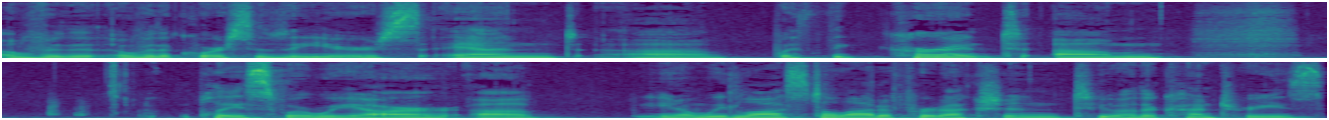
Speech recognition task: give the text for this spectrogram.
over the over the course of the years. And uh, with the current um, place where we are. Uh, you know, we lost a lot of production to other countries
